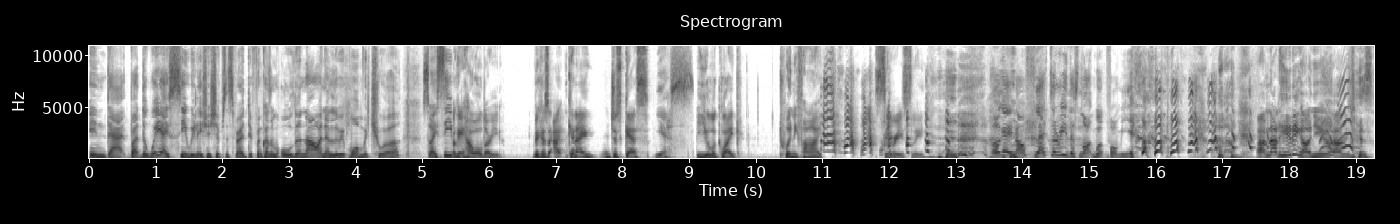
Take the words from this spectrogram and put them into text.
in that. But the way i see relationships is very different because i'm older now and a little bit more mature. So i see okay how old are you because i can i just guess yes you look like 25 seriously okay now flattery does not work for me i'm not hitting on you i'm just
